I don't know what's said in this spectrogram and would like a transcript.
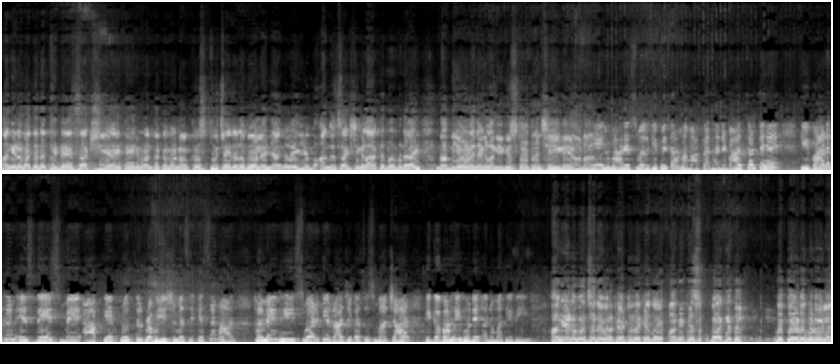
അങ്ങയുടെ വചനത്തിന്റെ സാക്ഷിയായി തീരുവാൻ തക്കവണ്ണം ക്രിസ്തു ചെയ്തതുപോലെ ഞങ്ങളെയും അങ്ങ് സാക്ഷികളാക്കുന്നതിനായി നന്ദിയോടെ ഞങ്ങൾ അങ്ങേക്ക് സ്തോത്രം ചെയ്യുകയാണ് हे हमारे स्वर्गीय पिता हम आपका धन्यवाद करते हैं कि वालकम इस देश में आपके पुत्र प्रभु यीशु मसीह के समान हमें भी स्वर्ग के राज्य का सुसमाचार की गवाही होने अनुमति दी അങ്ങയുടെ വചനം ഇവർ കേട്ടിരിക്കുന്നു ആ നിത്യസൗഭാഗ്യത്തിൽ ദൈവത്തോടുകൂടിയുള്ള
